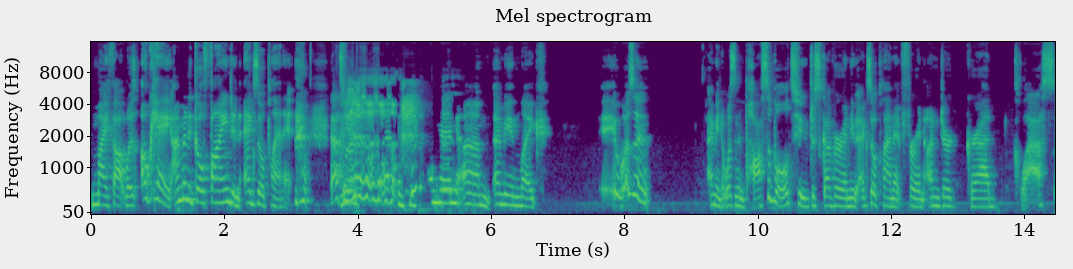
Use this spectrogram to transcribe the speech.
my thought was, okay, I'm going to go find an exoplanet. That's what I'm and then um, I mean, like, it wasn't. I mean, it wasn't impossible to discover a new exoplanet for an undergrad class,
